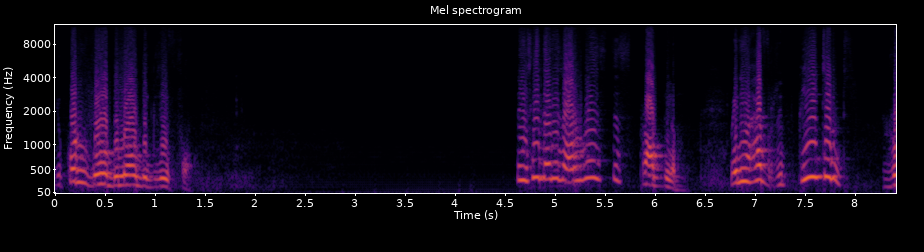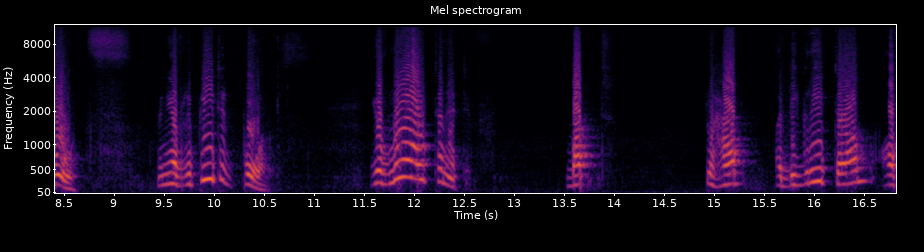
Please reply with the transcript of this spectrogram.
You couldn't go below degree 4. You see there is always this problem when you have repeated roots, when you have repeated poles, you have no alternative but to have a degree term of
